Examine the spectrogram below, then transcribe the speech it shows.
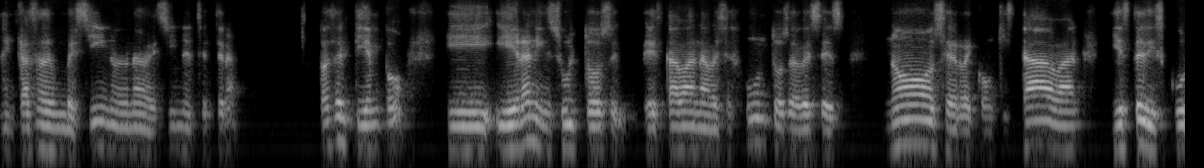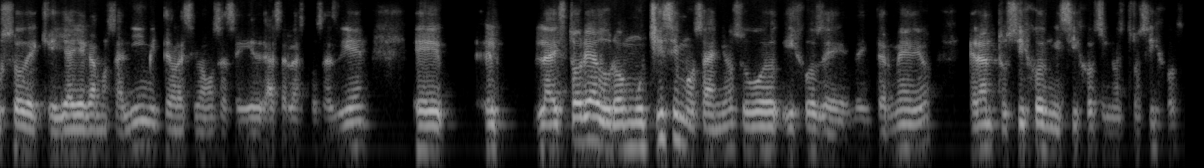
en casa de un vecino, de una vecina, etcétera. Pasa el tiempo y, eran insultos, estaban a veces juntos, a veces no, se reconquistaban, y este discurso de que ya llegamos al límite, ahora sí vamos a seguir a hacer las cosas bien. Eh, la historia duró muchísimos años, hubo hijos de, intermedio, eran tus hijos, mis hijos y nuestros hijos,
